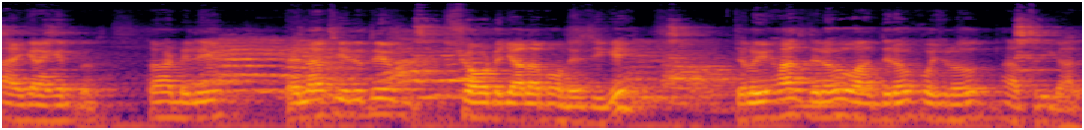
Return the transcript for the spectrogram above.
ਆਏ ਕਰਾਂਗੇ। ਤੁਹਾਡੇ ਲਈ ਪਹਿਲਾਂ ਅਸੀਂ ਇਹਦੇ ਤੇ ਸ਼ਾਰਟ ਜ਼ਿਆਦਾ ਪਾਉਂਦੇ ਸੀਗੇ। ਚਲੋ ਜੀ, ਹੱਸਦੇ ਰਹੋ ਹੱਸਦੇ ਰਹੋ, ਖੁਸ਼ ਰਹੋ। ਸਤਿ ਸ੍ਰੀ ਅਕਾਲ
